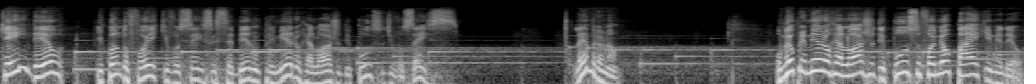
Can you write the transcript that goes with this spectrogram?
quem deu e quando foi que vocês receberam o primeiro relógio de pulso de vocês? Lembram ou não? O meu primeiro relógio de pulso foi meu pai que me deu.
